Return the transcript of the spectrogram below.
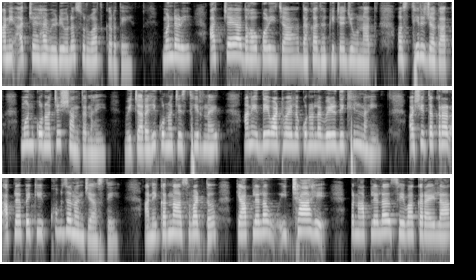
आणि आजच्या ह्या व्हिडिओला सुरुवात करते. मंडळी आजच्या या धावपळीच्या धकाधकीच्या जीवनात अस्थिर जगात मन कोणाचेच शांत नाही विचारही कोणाचे स्थिर नाहीत आणि देव आठवायला कोणाला वेळ देखील नाही अशी तक्रार आपल्यापैकी खूप जणांची असते. अनेकांना असं वाटतं की आपल्याला इच्छा आहे पण आपल्याला सेवा करायला,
